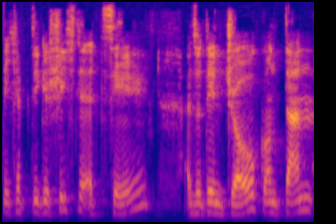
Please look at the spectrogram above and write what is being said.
ich habe die Geschichte erzählt, also den Joke, und dann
